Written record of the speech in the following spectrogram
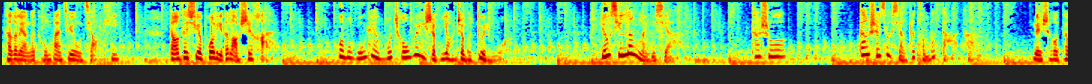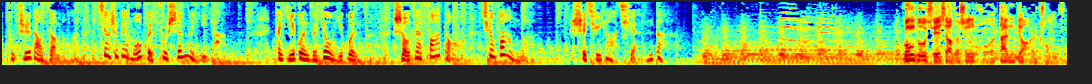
他的两个同伴就用脚踢。倒在血泊里的老师喊：“我们无怨无仇，为什么要这么对我？”刘琦愣了一下，他说：“当时就想着怎么打他。那时候他不知道怎么了，像是被魔鬼附身了一样。他一棍子又一棍子，手在发抖，却忘了是去要钱的。”攻读学校的生活单调而重复，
